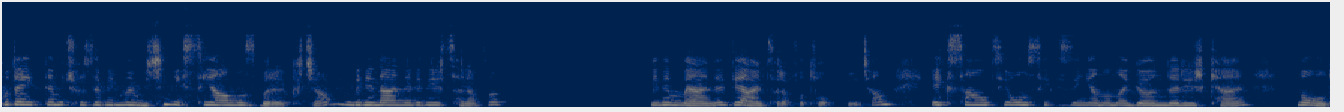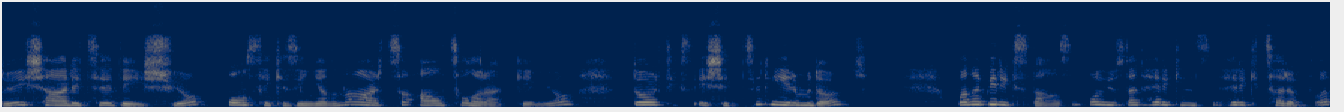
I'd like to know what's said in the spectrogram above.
Bu denklemi çözebilmem için x'i yalnız bırakacağım. Bilinenleri bir tarafa, bilinmeyenleri diğer tarafa toplayacağım. Eksi 6'yı 18'in yanına gönderirken ne oluyor? İşareti değişiyor. 18'in yanına artı 6 olarak geliyor. 4x eşittir 24. Bana 1x lazım. O yüzden her iki, her iki tarafı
